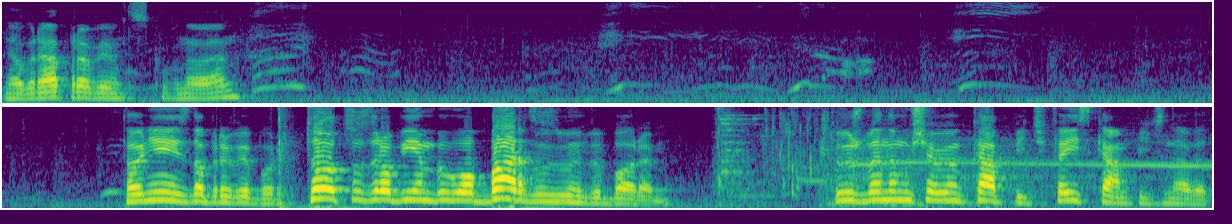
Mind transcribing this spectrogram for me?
Dobra, prawie ją skubnąłem. To nie jest dobry wybór. To, co zrobiłem, było bardzo złym wyborem. Tu już będę musiał ją kapić, face campić nawet.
